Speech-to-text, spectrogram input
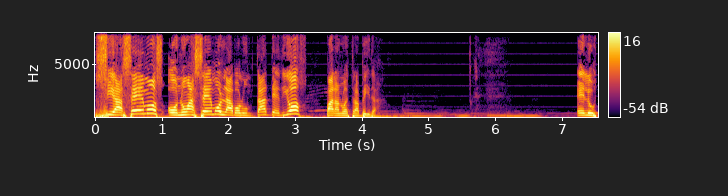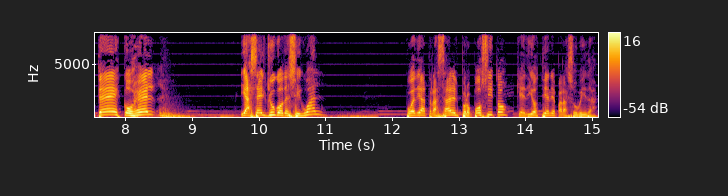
si hacemos o no hacemos la voluntad de Dios para nuestras vidas. El usted escoger y hacer yugo desigual puede atrasar el propósito que Dios tiene para su vida.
